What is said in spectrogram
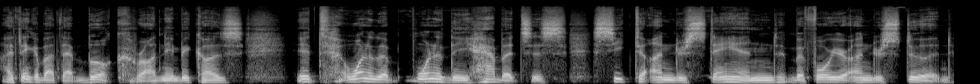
I think about that book, Rodney, because it one of the one of the habits is seek to understand before you're understood,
